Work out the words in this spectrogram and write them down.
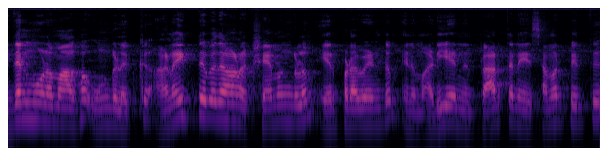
இதன் மூலமாக உங்களுக்கு அனைத்து விதமான க்ஷேமங்களும் ஏற்பட வேண்டும் எனும் அடியனின் பிரார்த்தனையை சமர்ப்பித்து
